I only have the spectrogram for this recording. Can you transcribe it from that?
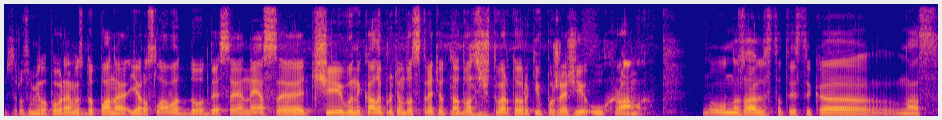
Зрозуміло. Повернемось до пана Ярослава, до ДСНС. Е, Чи виникали протягом 23 та 24 років пожежі у храмах? Ну, на жаль, статистика у нас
